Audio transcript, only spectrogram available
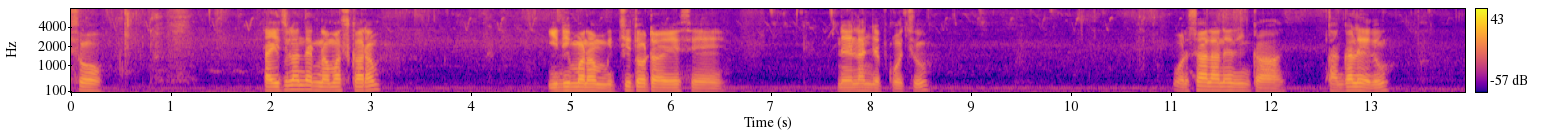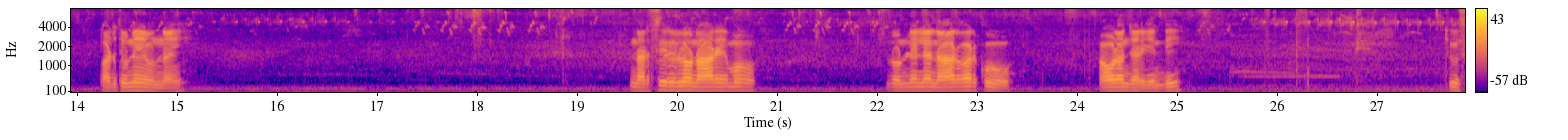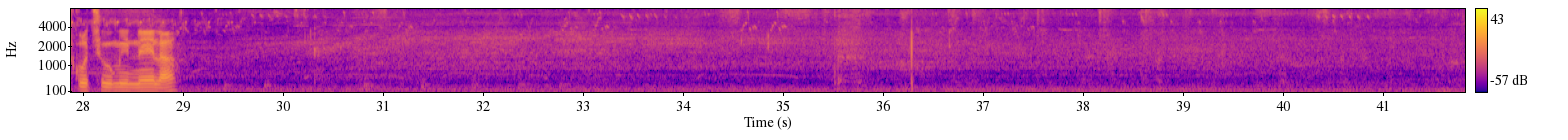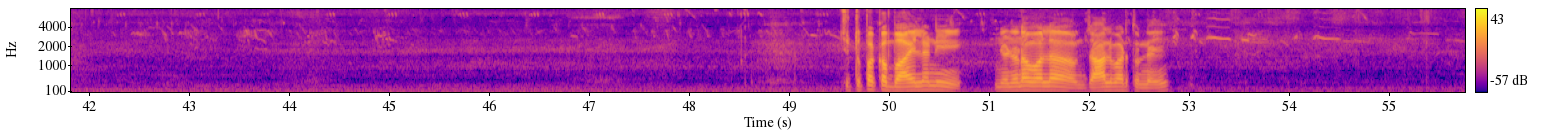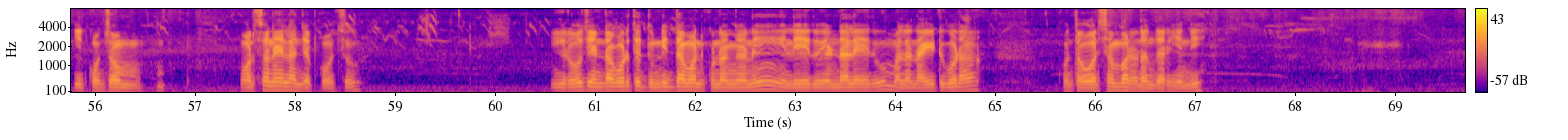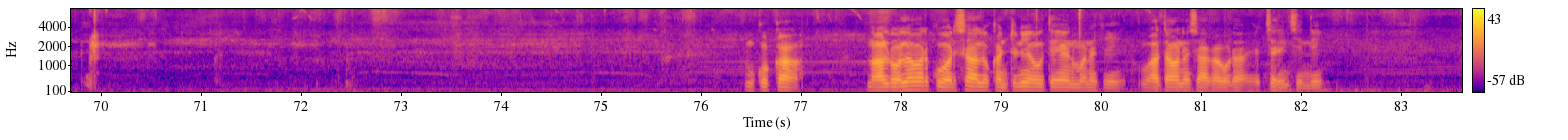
So రైతులందరికి నమస్కారం. ఇది మనం మిర్చి తోట వేసే నేల అని చెప్పుకోవచ్చు. వర్షాలు అనేది ఇంకా తగ్గలేదు. పడుతూనే ఉన్నాయి. నర్సరీలో నారేమో రెండు నెలల నారు వరకు అవడం జరిగింది. చూసుకోవచ్చు మీ నేల. చుట్టుపక్క బాయిలని నిండడం వల్ల జాలు పడుతున్నాయి. ఇది కొంచెం వర్ష నేల అని చెప్పుకోవచ్చు ఈరోజు ఎండ కొడితే దున్నిద్దాం అనుకున్నాం కానీ లేదు ఎండ లేదు. మళ్ళీ నైట్ కూడా కొంత వర్షం పడడం జరిగింది. ఇంకొక నాలుగు రోజుల వరకు వర్షాలు కంటిన్యూ అవుతాయని మనకి వాతావరణ శాఖ కూడా హెచ్చరించింది.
